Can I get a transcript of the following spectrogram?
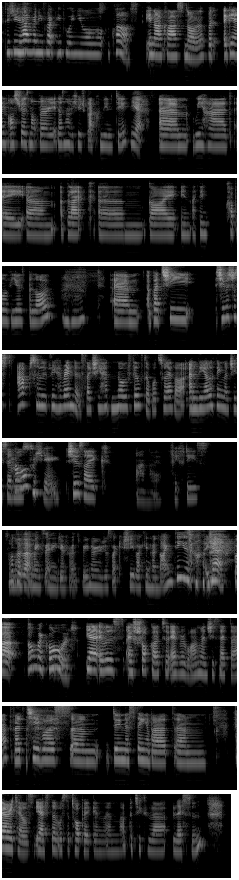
Did you have any black people in your class? in our class no but again austria is not very it doesn't have a huge black community Yeah. um we had a um a black um guy in i think a couple of years below Mm-hmm. um but she she was just absolutely horrendous like she had no filter whatsoever and the other thing that she said How was How old was she? she was like i don't know 50s Not that that makes any difference, but you know, you're just like, is she like in her 90s? yeah but oh my god. Yeah, it was a shocker to everyone when she said that. But she was um, doing this thing about um, fairy tales. Yes, that was the topic in, in a particular lesson.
